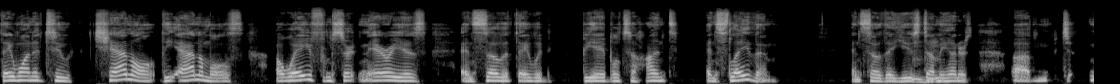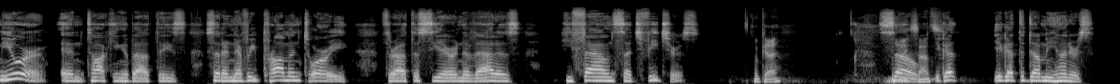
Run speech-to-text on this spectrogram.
they wanted to channel the animals away from certain areas, and so that they would be able to hunt and slay them. And so they used mm-hmm. dummy hunters. Um, Muir, in talking about these, said in every promontory throughout the Sierra Nevadas, he found such features. Okay. So you got you got the dummy hunters,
